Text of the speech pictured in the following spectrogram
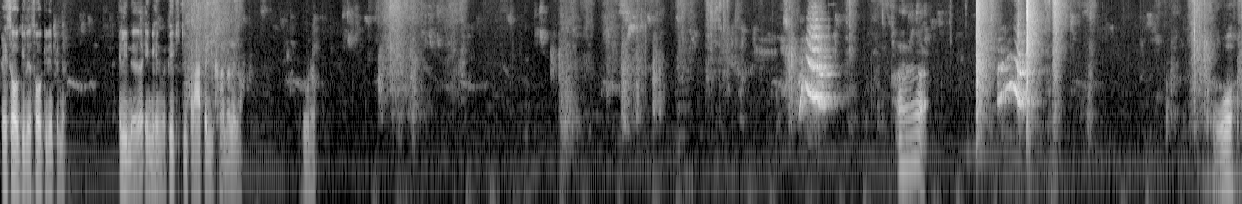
ไอโซกินไอโซกินได้เป็นนะไอลีนเออเองก็เห็นว่าพี่กินปลาเป็นขนาดนั้นเลยเหรอดูนะครับ เออ โอ้โห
